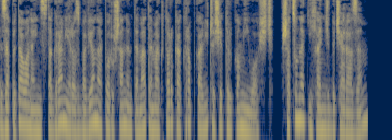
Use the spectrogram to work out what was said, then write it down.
zapytała na Instagramie rozbawiona poruszanym tematem aktorka. Liczy się tylko miłość, szacunek i chęć bycia razem,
